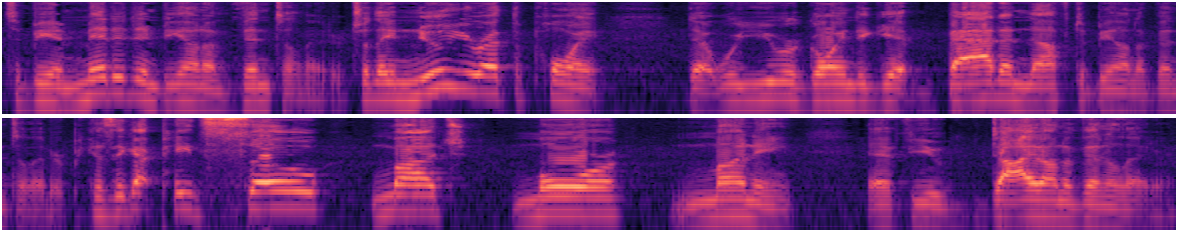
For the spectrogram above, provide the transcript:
to be admitted and be on a ventilator. So they knew you're at the point that where you were going to get bad enough to be on a ventilator because they got paid so much more money if you died on a ventilator.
